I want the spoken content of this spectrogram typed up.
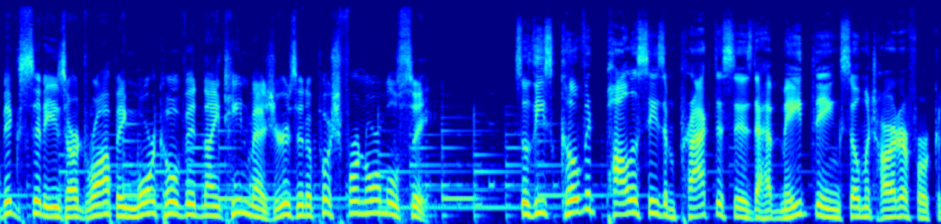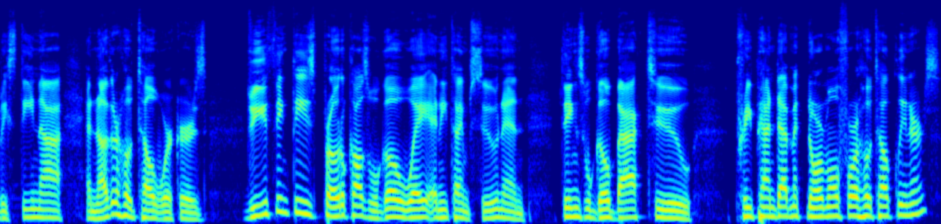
Big cities are dropping more COVID 19 measures in a push for normalcy. So, these COVID policies and practices that have made things so much harder for Cristina and other hotel workers, do you think these protocols will go away anytime soon and things will go back to pre pandemic normal for hotel cleaners?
